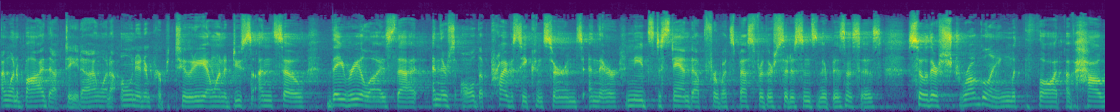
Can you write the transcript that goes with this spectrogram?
I want to buy that data, I want to own it in perpetuity, I want to do so. And so they realize that, and there's all the privacy concerns and their needs to stand up for what's best for their citizens and their businesses. So they're struggling with the thought of how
